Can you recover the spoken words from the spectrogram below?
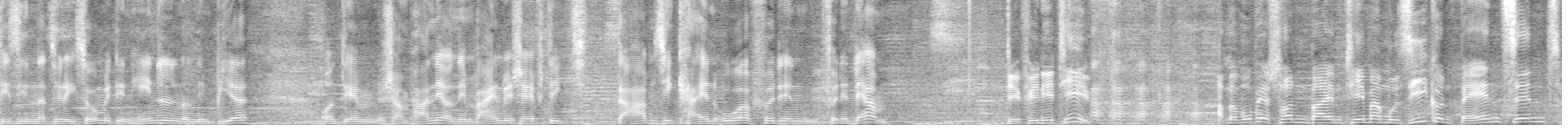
die sind natürlich so mit den Händeln und dem Bier und dem Champagner und dem Wein beschäftigt, da haben sie kein Ohr für den, für den Lärm. Definitiv. Aber wo wir schon beim Thema Musik und Band sind,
